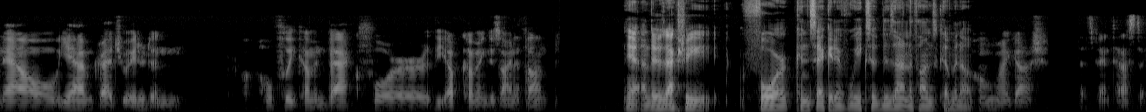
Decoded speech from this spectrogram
now, yeah, I'm graduated and hopefully coming back for the upcoming designathon. Yeah, and there's actually four consecutive weeks of designathons coming up. Oh my gosh, that's fantastic.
